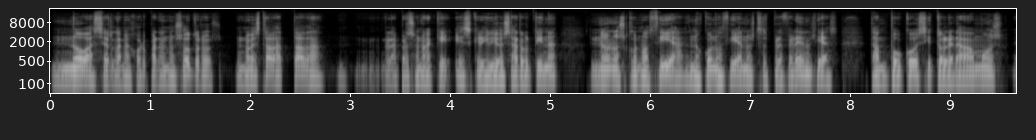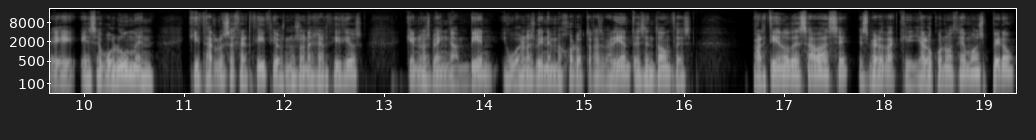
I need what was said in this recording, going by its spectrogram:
no va a ser la mejor para nosotros, no está adaptada. La persona que escribió esa rutina no nos conocía, no conocía nuestras preferencias, tampoco si tolerábamos eh, ese volumen. Quizás los ejercicios no son ejercicios que nos vengan bien, igual nos vienen mejor otras variantes. Entonces, partiendo de esa base, es verdad que ya lo conocemos, pero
